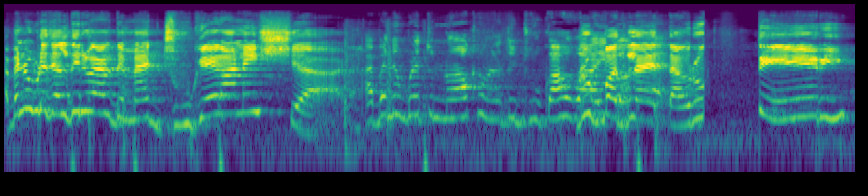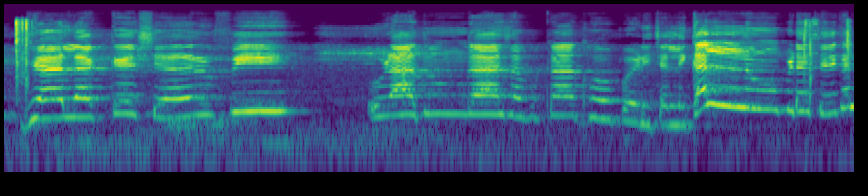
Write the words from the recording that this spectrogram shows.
अबे नुबड़े जल्दी रिवाइव दे मैं झुकेगा नहीं शार अबे नुबड़े तू नॉक है तू झुका हुआ रुक ही तो बदला। देता हूँ रुक। तेरी झलक शर्फी उड़ा दूँगा सबका खोपड़ी। चल निकल ऊपड़े से निकल।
